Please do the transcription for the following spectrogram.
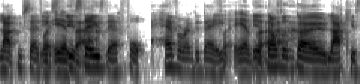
Like we've said, it's, it stays there forever and a day. Forever. It doesn't go like it's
